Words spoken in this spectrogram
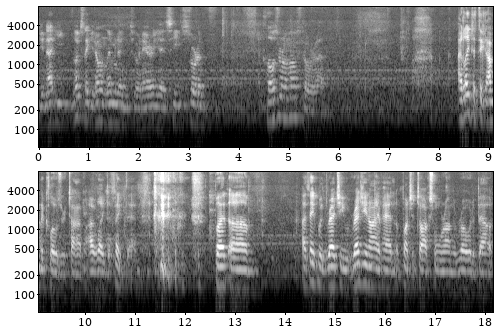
Do you not, you, looks like you don't limit him to an area, is he sort of a closer almost, or, uh, I'd like to think I'm the closer, Tom. I would like to think that. But um, I think with Reggie, Reggie and I have had a bunch of talks when we're on the road about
